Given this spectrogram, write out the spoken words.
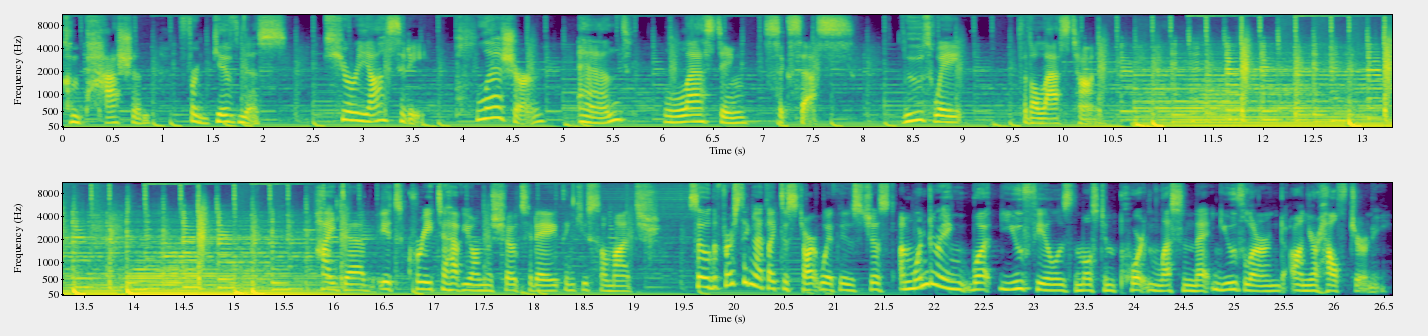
compassion, forgiveness, curiosity, pleasure, and lasting success. Lose weight for the last time. Hi, Deb. It's great to have you on the show today. Thank you so much. So, the first thing I'd like to start with is just I'm wondering what you feel is the most important lesson that you've learned on your health journey.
